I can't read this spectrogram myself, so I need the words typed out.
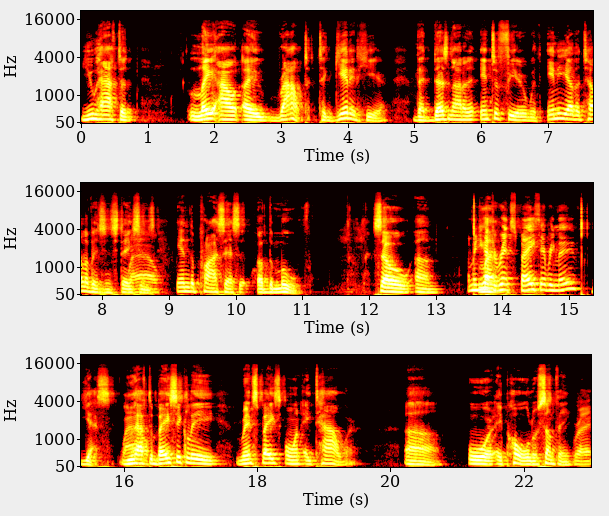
you have to lay out a route to get it here that does not interfere with any other television stations Wow. in the process of the move. So, um, I mean, you my- have to rent space every move? Yes, Wow. you have to basically rent space on a tower uh, or a pole or something. Right.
